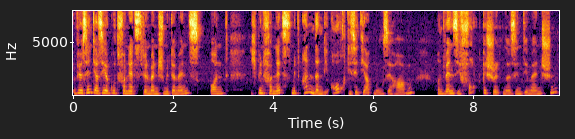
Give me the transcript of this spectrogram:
wir sind ja sehr gut vernetzt, wir Menschen mit Demenz. Und ich bin vernetzt mit anderen, die auch diese Diagnose haben. Und wenn sie fortgeschrittener sind, die Menschen,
